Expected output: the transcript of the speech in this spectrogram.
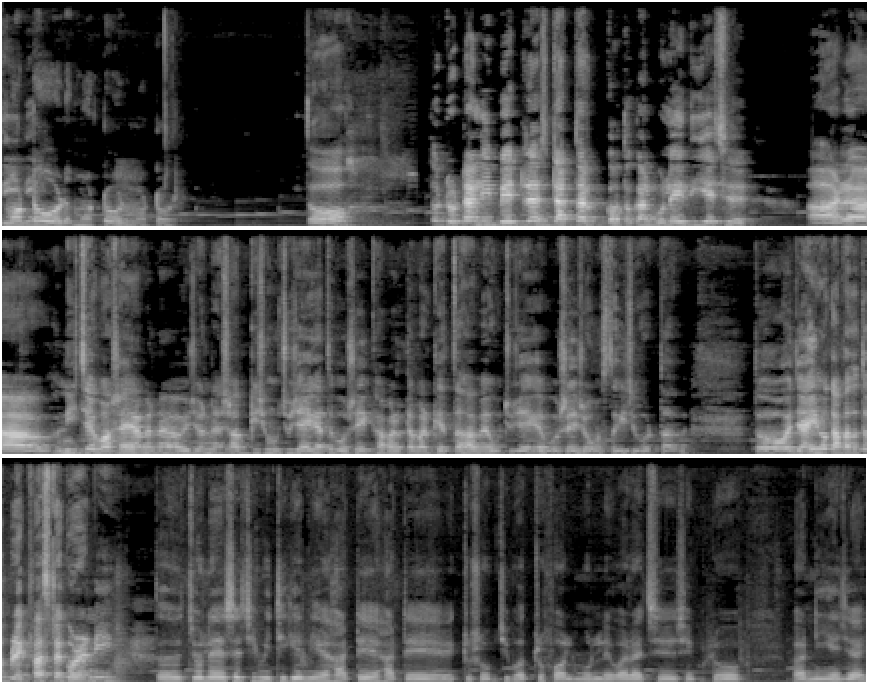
দিইনি। Motor motor motor. তো তো টোটালি বেড রেস্ট ডাক্তার গতকাল বলেই দিয়েছে। আর নিচে বসা যাবে না ওই জন্য সব কিছু উঁচু জায়গাতে বসেই খাবার টাবার খেতে হবে উঁচু জায়গায় বসেই সমস্ত কিছু করতে হবে। তো যাই হোক আপাতত ব্রেকফাস্টটা করে নিই। তো চলে এসেছি মিঠিকে নিয়ে হাটে। হাটে একটু সবজিপত্র ফলমূল নেবার আছে সেগুলো নিয়ে যাই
